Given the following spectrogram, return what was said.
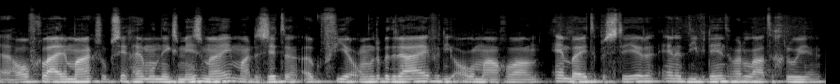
Halfgeleidermakers op zich helemaal niks mis mee. Maar er zitten ook vier andere bedrijven die allemaal gewoon en beter presteren en het dividend harder laten groeien.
